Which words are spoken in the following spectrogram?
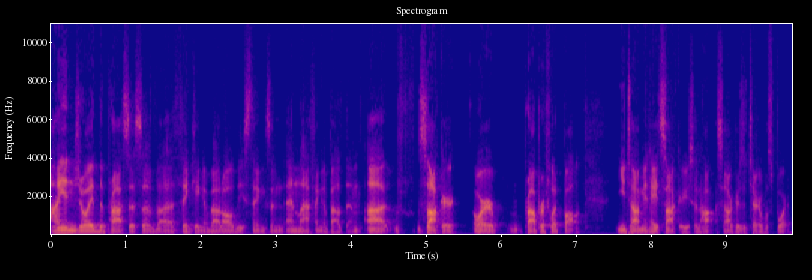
I enjoyed the process of uh, thinking about all these things and, and laughing about them. Uh, f- soccer or proper football. You taught me to hate soccer. You said soccer is a terrible sport,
